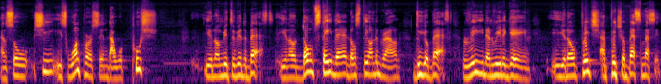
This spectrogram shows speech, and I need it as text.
And so she is one person that will push you know, me to be the best. You know, don't stay there, don't stay on the ground, do your best. Read and read again. You know, preach and preach your best message.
